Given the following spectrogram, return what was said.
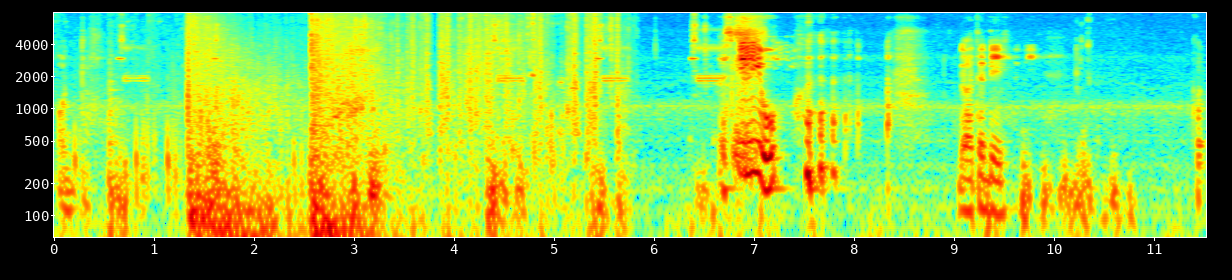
Bodoh. Eh, skill you. Dah tadi. Kau-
